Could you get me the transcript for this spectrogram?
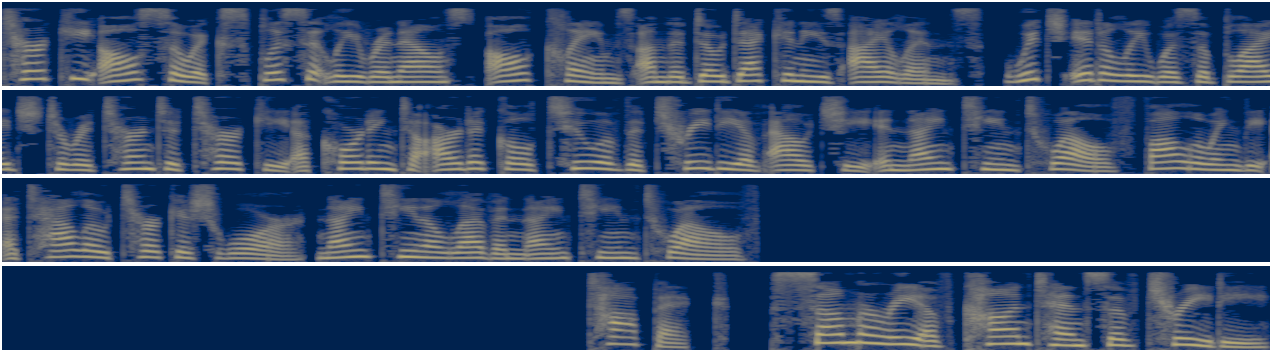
Turkey also explicitly renounced all claims on the Dodecanese Islands, which Italy was obliged to return to Turkey according to Article 2 of the Treaty of Ouchy in 1912 following the Italo-Turkish War 1911-1912. Topic. Summary of contents of treaty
